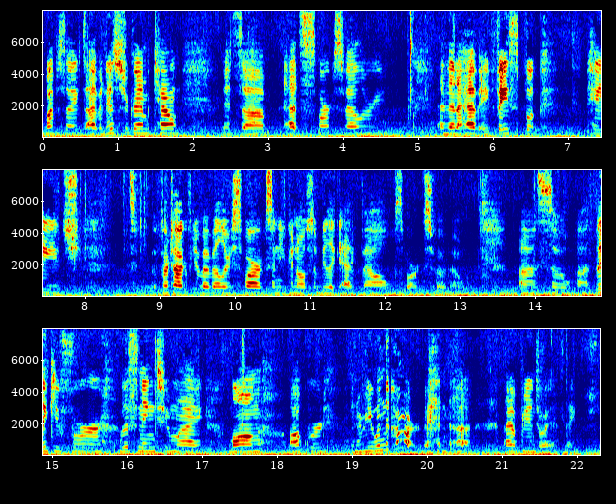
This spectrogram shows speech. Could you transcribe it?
websites. I have an Instagram account. It's uh, at Sparks Valerie. And then I have a Facebook page photography by Valerie Sparks, and you can also be like at Val Sparks Photo. Uh, so uh, thank you for listening to my long, awkward interview in the car, and uh, I hope you enjoy it. Thanks.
